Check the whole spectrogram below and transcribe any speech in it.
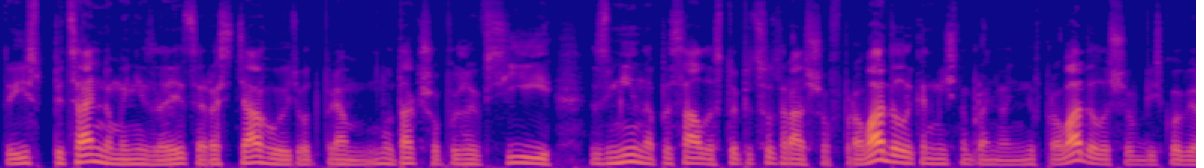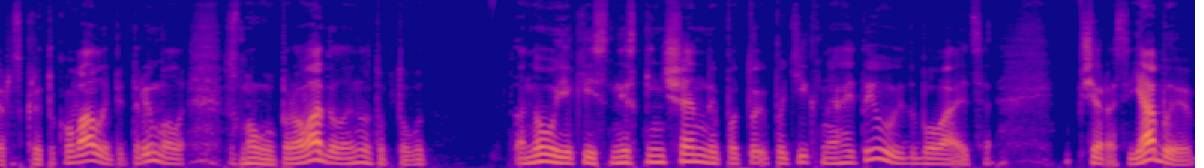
то її спеціально, мені здається, розтягують, от прям ну так, щоб уже всі ЗМІ написали 100-500 разів, що впровадили економічне бронювання, не впровадили, щоб військові розкритикували, підтримали, знову впровадили. Ну тобто, от воно якийсь нескінченний потік негативу відбувається. Ще раз, я би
